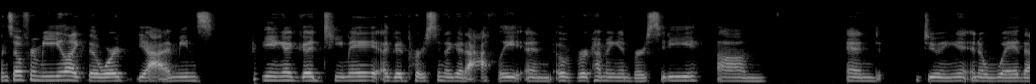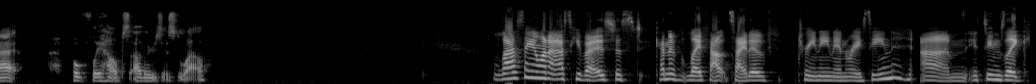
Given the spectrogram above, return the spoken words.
And so for me, like the word, yeah, it means being a good teammate, a good person, a good athlete, and overcoming adversity um, and doing it in a way that hopefully helps others as well. Last thing I want to ask you about is just kind of life outside of training and racing. Um, it seems like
